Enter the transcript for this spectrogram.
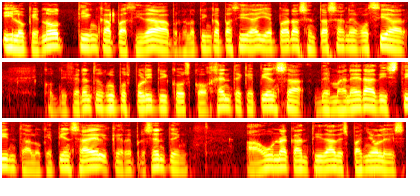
y lo que no tiene capacidad, porque no tiene capacidad ya para sentarse a negociar con diferentes grupos políticos, con gente que piensa de manera distinta a lo que piensa él, que representen a una cantidad de españoles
